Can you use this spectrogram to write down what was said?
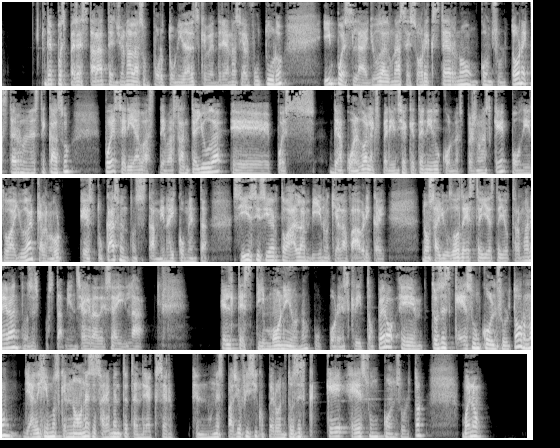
de pues prestar atención a las oportunidades que vendrían hacia el futuro y pues la ayuda de un asesor externo, un consultor externo en este caso, pues sería de bastante ayuda, eh, pues de acuerdo a la experiencia que he tenido con las personas que he podido ayudar, que a lo mejor es tu caso, entonces también ahí comenta, sí, sí es cierto, Alan vino aquí a la fábrica y nos ayudó de esta y esta y otra manera, entonces pues también se agradece ahí la el testimonio, ¿no? Por escrito. Pero eh, entonces, ¿qué es un consultor, no? Ya dijimos que no necesariamente tendría que ser en un espacio físico, pero entonces, ¿qué es un consultor? Bueno,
